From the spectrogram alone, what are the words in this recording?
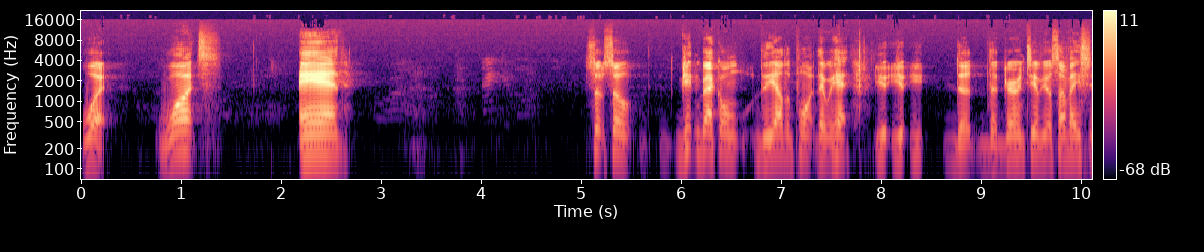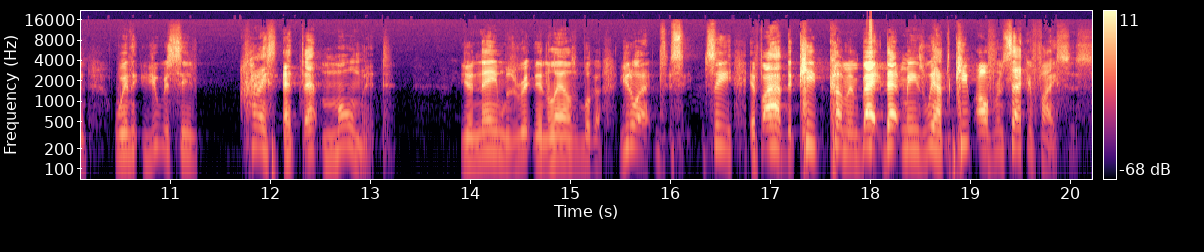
what? Once and so so getting back on the other point that we had, you, you, you, the, the guarantee of your salvation, when you receive Christ at that moment, your name was written in the Lamb's book. You know what? See, if I have to keep coming back, that means we have to keep offering sacrifices,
